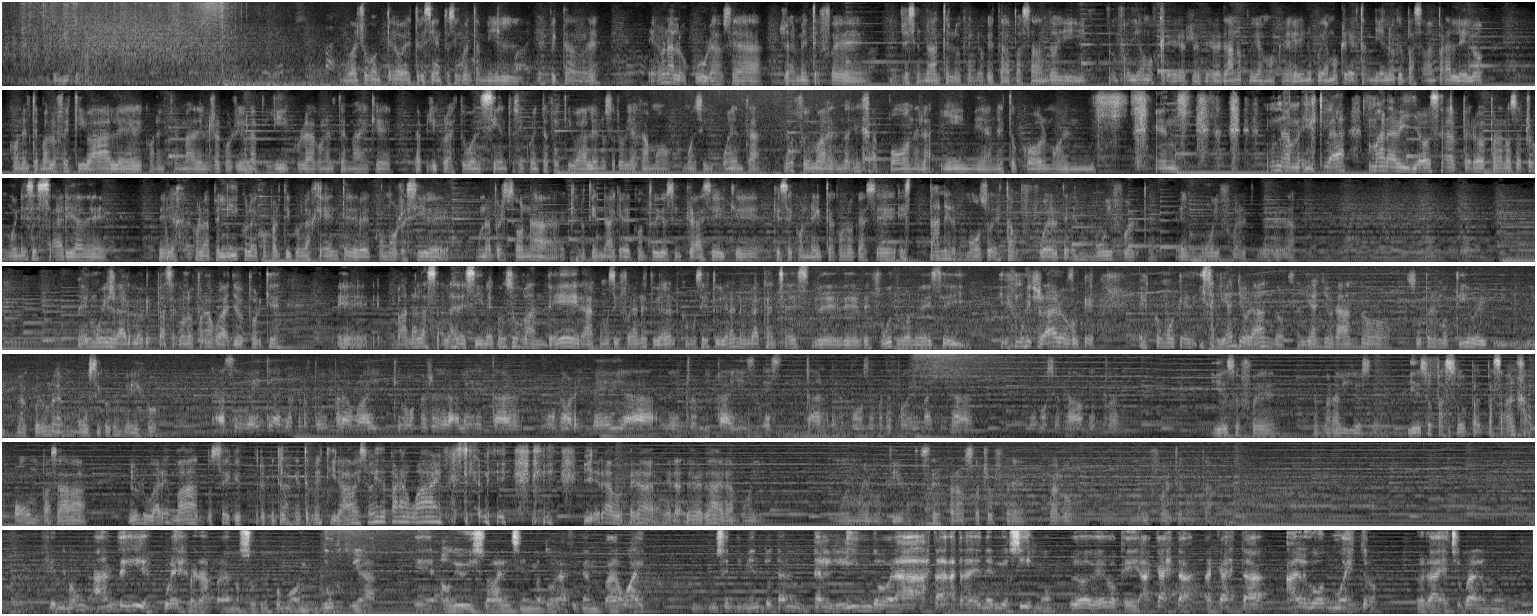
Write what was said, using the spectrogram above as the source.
Nuestro conteo es 350 mil espectadores era una locura, o sea, realmente fue impresionante lo que, lo que estaba pasando y no podíamos creer, de verdad no podíamos creer. Y no podíamos creer también lo que pasaba en paralelo con el tema de los festivales, con el tema del recorrido de la película, con el tema de que la película estuvo en 150 festivales, nosotros viajamos como en 50, nos fuimos en Japón, en la India, en Estocolmo, en, en una mezcla maravillosa, pero para nosotros muy necesaria de, de viajar con la película, de compartir con la gente, de ver cómo recibe una persona que no tiene nada que ver con tu idiosincrasia y que, que se conecta con lo que hace. Es tan hermoso, es tan fuerte, es muy fuerte, es muy fuerte, de verdad. Es muy raro lo que pasa con los paraguayos porque eh, van a las salas de cine con sus banderas, como si fueran estuvieran, como si estuvieran en una cancha de, de, fútbol, me dice, y, es muy raro porque es como que, y salían llorando, salían llorando súper emotivos, y, me acuerdo una vez un músico que me dijo hace 20 años que no estoy en Paraguay y que vos me regales estar una hora y media dentro de mi país es tan hermoso, no te puedes imaginar lo emocionado que estoy. Y eso fue, maravilloso. Y eso pasó, pasaba en Japón, pasaba los lugares más, no sé, que de repente la gente me estiraba y soy de Paraguay, y, era, era, era, de verdad, era muy, muy, muy emotivo. Entonces, para nosotros fue, fue algo muy fuerte contar. Generó un antes y después, ¿verdad? Para nosotros como industria eh, audiovisual y cinematográfica en Paraguay. Un sentimiento tan, tan lindo, ¿verdad? Hasta, hasta de nerviosismo, pero de ver, que acá está, acá está algo nuestro, ¿verdad? Hecho para el mundo.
